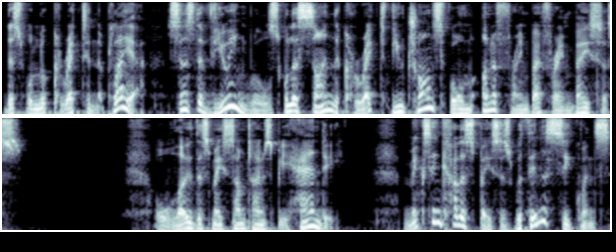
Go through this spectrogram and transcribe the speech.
This will look correct in the player, since the viewing rules will assign the correct view transform on a frame-by-frame basis. Although this may sometimes be handy, mixing color spaces within a sequence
